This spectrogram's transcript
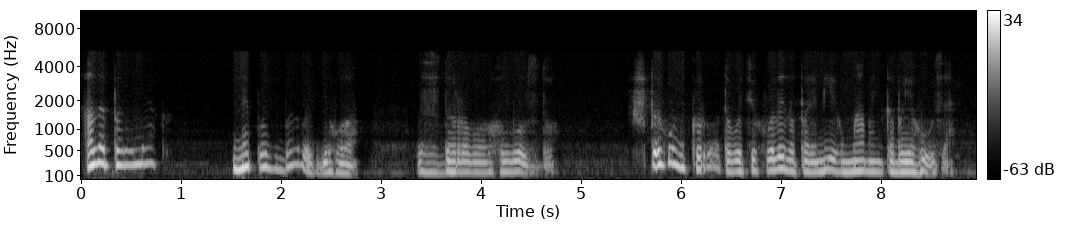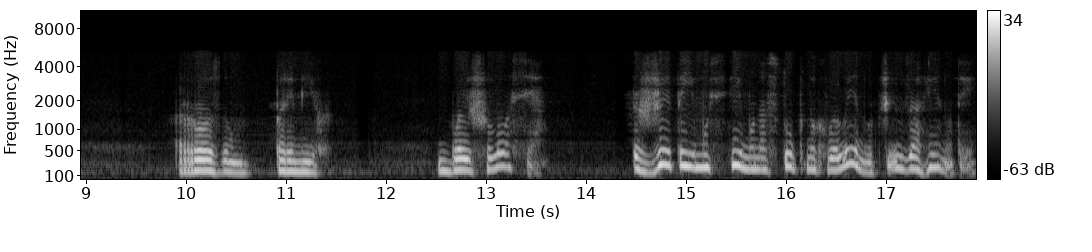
Але переляк не позбавив його здорового глузду. Шпигун кротов у цю хвилину переміг маменька боягуза. Розум переміг, бо йшлося жити йому стім у наступну хвилину чи загинути,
